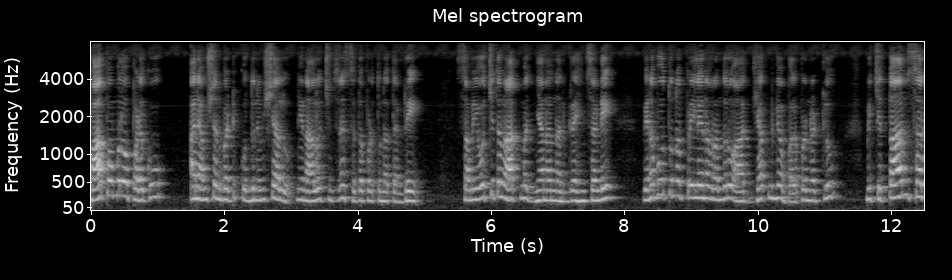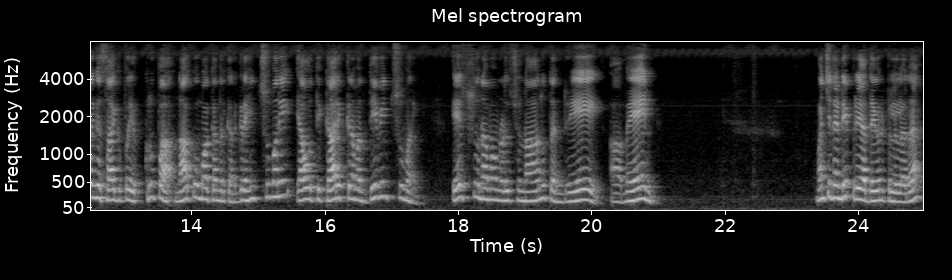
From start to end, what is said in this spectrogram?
పాపములో పడకు అనే అంశాన్ని బట్టి కొద్ది నిమిషాలు నేను ఆలోచించడం సిద్ధపడుతున్న తండ్రి. సమయోచితమైన ఆత్మజ్ఞానాన్ని అనుగ్రహించండి. వినబోతున్న ప్రియులైన వారందరూ ఆధ్యాత్మికంగా బలపడినట్లు మీ చిత్తానుసారంగా సాగిపోయే కృప నాకు మాకందరికి అనుగ్రహించుమని యావతి కార్యక్రమం దీవించుమని ఏసునామం నడుచున్నాను తండ్రి. ఆమెన్. మంచిదండి ప్రియా దేవుని పిల్లలారా.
